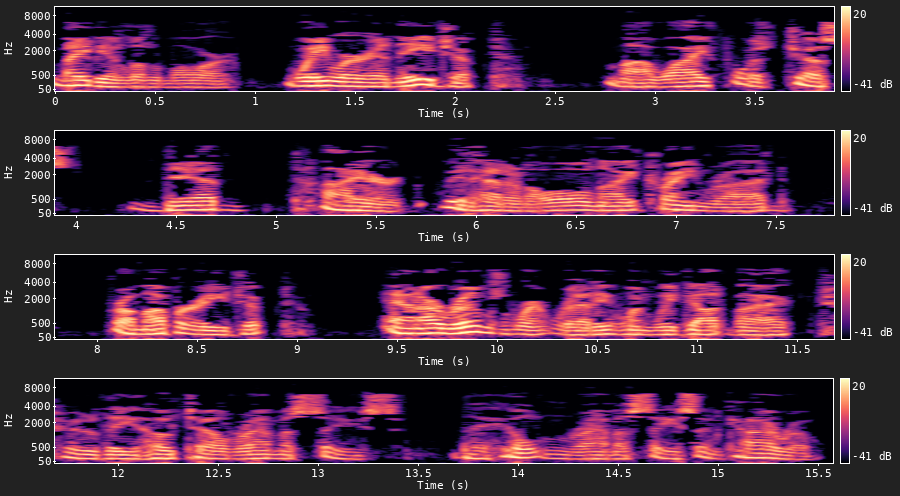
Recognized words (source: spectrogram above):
maybe a little more, we were in Egypt. My wife was just dead tired. We'd had an all-night train ride from Upper Egypt, and our rooms weren't ready when we got back to the Hotel Ramesses, the Hilton Ramesses in Cairo.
